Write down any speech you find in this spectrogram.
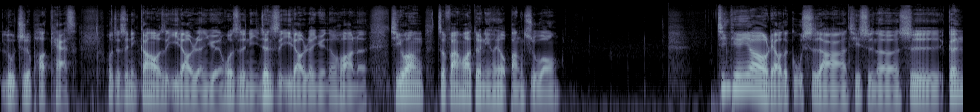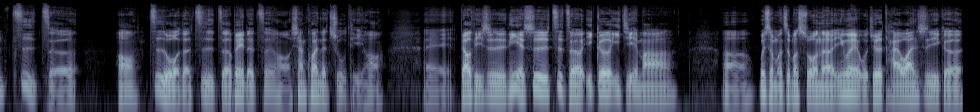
录制 podcast，或者是你刚好是医疗人员，或者是你认识医疗人员的话呢，希望这番话对你很有帮助哦。今天要聊的故事啊，其实呢是跟自责哦，自我的自责备的责哈相关的主题哈。哎，标题是你也是自责一哥一姐吗？呃，为什么这么说呢？因为我觉得台湾是一个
